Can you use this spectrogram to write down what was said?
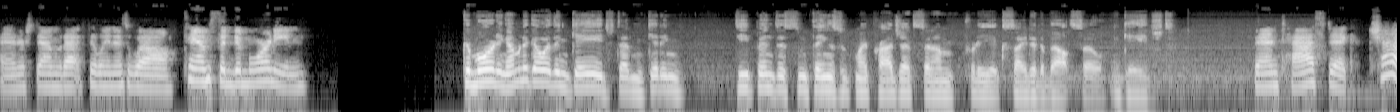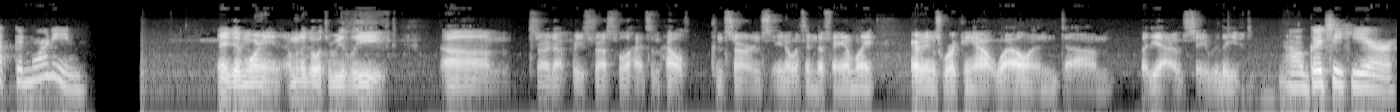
I understand that feeling as well. Tamsin, good morning. Good morning. I'm going to go with engaged. I'm getting deep into some things with my projects that I'm pretty excited about. So, engaged. Fantastic. Chuck, good morning. Hey, good morning. I'm going to go with relieved. Um, started out pretty stressful. Had some health concerns, you know, within the family. Everything's working out well, and um, but yeah, I would say relieved. Oh, good to hear.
